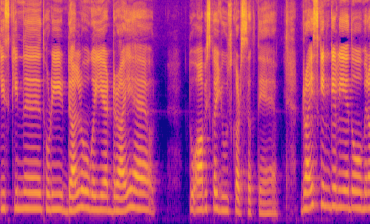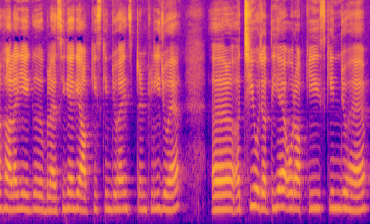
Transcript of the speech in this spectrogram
की स्किन थोड़ी डल हो गई है ड्राई है तो आप इसका यूज़ कर सकते हैं। ड्राई स्किन के लिए तो मेरा ख्याल है ये एक ब्लेसिंग है कि आपकी स्किन जो है इंस्टेंटली जो है अच्छी हो जाती है और आपकी स्किन जो है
